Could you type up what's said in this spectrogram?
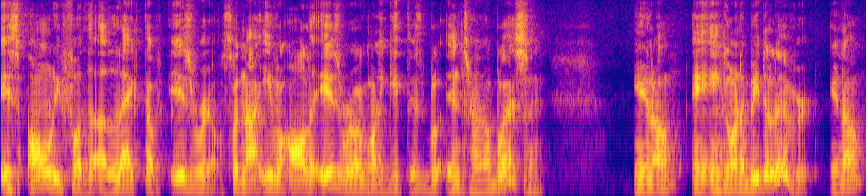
is only for the elect of Israel. So not even all of Israel are going to get this internal blessing, you know, and, and going to be delivered, you know.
